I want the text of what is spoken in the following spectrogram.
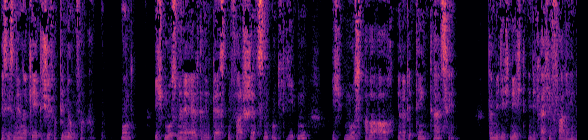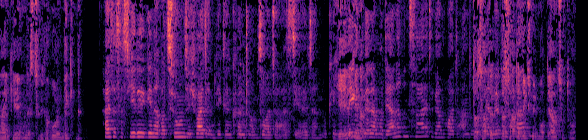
Es ist eine energetische Verbindung vorhanden. Und ich muss meine Eltern im besten Fall schätzen und lieben, ich muss aber auch ihre Bedingtheit sehen, damit ich nicht in die gleiche Falle hineingehe und es zu wiederholen beginne. Heißt es, dass jede Generation sich weiterentwickeln könnte und sollte als die Eltern? Okay, wir jede leben Gener in einer moderneren Zeit, wir haben heute andere das hatte, das hatte nichts mit modern zu tun.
